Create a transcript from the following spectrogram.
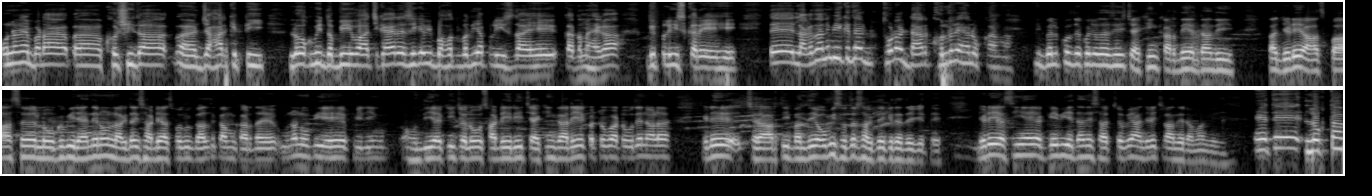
ਉਹਨਾਂ ਨੇ ਬੜਾ ਅ, ਖੁਸ਼ੀ ਦਾ ਜ਼ਾਹਰ ਕੀਤੀ। ਲੋਕ ਵੀ ਦੱਬੀ ਆਵਾਜ਼ 'ਚ ਕਹਿ ਰਹੇ ਸੀਗੇ ਵੀ ਬਹੁਤ ਵਧੀਆ ਪੁਲਿਸ ਦਾ ਇਹ ਕਦਮ ਹੈਗਾ ਵੀ ਪੁਲਿਸ ਕਰੇ ਇਹ। ਤੇ ਲੱਗਦਾ ਨਹੀਂ ਵੀ ਕਿਤੇ ਥੋੜਾ ਡਰ ਖੁੱਲ ਰਿਹਾ ਲੋਕਾਂ ਦਾ? ਜੀ ਬਿਲਕੁਲ ਦੇਖੋ ਜਦੋਂ ਅਸੀਂ ਚੈਕਿੰਗ ਕਰਦੇ ਹਾਂ ਇਦਾਂ ਦੀ ਤਾਂ ਜਿਹੜੇ ਆਸ-ਪਾਸ ਲੋਕ ਵੀ ਰਹਿੰਦੇ ਨੇ ਉਹਨਾਂ ਨੂੰ ਲੱਗਦਾ ਸਾਡੇ ਆਸ-ਪਾਸ ਕੋਈ ਗਲਤ ਕੰਮ ਕਰਦਾ ਹੈ। ਉਹਨਾਂ ਨੂੰ ਵੀ ਇਹ ਫੀਲਿੰਗ ਹੁੰਦੀ ਹੈ ਕਿ ਚਲੋ ਸਾਡੇ ਏਰੀਆ ਚੈਕਿੰਗ ਕਰ ਰਹੀ ਹੈ ਘੱਟੋ ਘੱਟ ਉਹਦੇ ਨਾਲ ਜਿਹੜੇ ਸ਼ਰਾਰਤੀ ਬੰਦੇ ਉਹ ਵੀ ਸੁਧਰ ਸਕਦੇ ਕਿਤੇ ਦੇ ਕਿਤੇ। ਜਿਹੜੇ ਅਸੀਂ ਇਹ ਅੱਗੇ ਵੀ ਇਦਾਂ ਦੇ ਸਰਚ ਅਭਿਆਨ ਜਿਹੜੇ ਚਲਾਉਂਦੇ ਰਵਾਂਗੇ ਜੀ। ਇਹ ਤੇ ਲੋਕ ਤਾਂ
